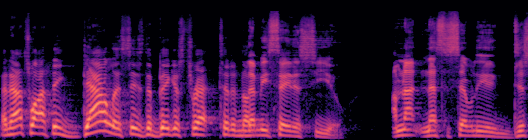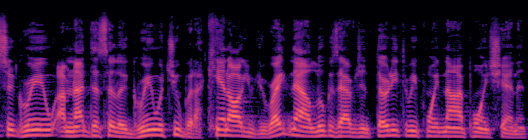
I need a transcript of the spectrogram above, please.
And that's why I think Dallas is the biggest threat to the Nuggets. Let me say this to you. I'm not necessarily disagreeing. I'm not necessarily agreeing with you, but I can't argue with you. Right now, Luke is averaging 33.9 points, Shannon,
